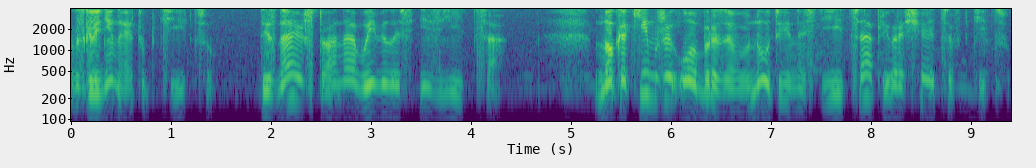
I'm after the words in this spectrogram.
Взгляни на эту птицу. Ты знаешь, что она вывелась из яйца. Но каким же образом внутренность яйца превращается в птицу?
